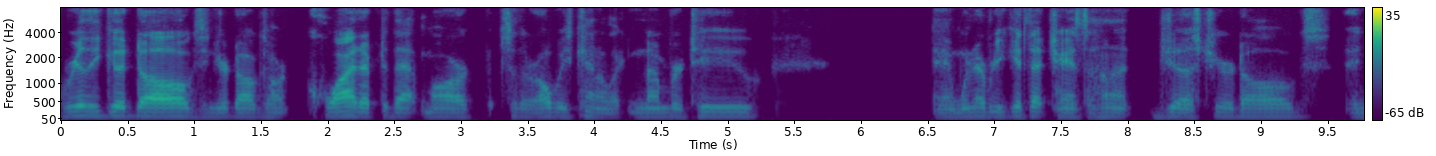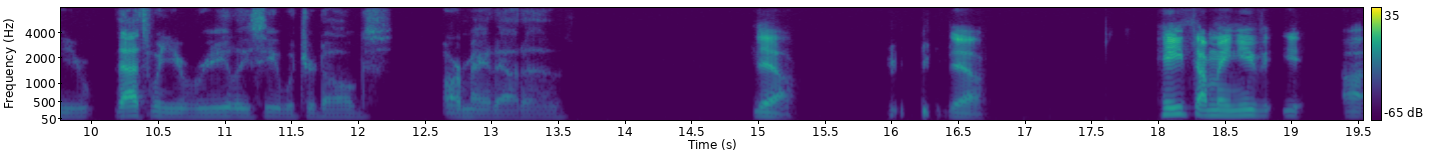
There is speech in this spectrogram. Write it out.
really good dogs and your dogs aren't quite up to that mark, but so they're always kind of like number 2. And whenever you get that chance to hunt just your dogs and you that's when you really see what your dogs are made out of. Yeah. Yeah. Heath, I mean, you've you, uh,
